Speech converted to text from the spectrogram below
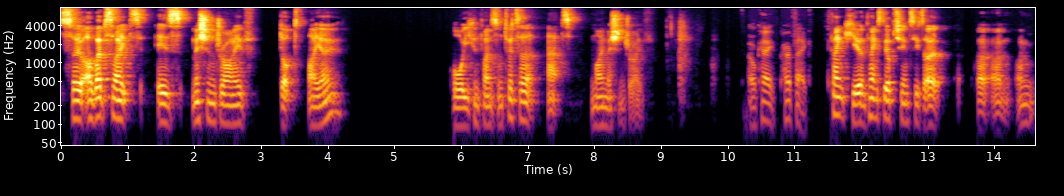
So our website is missiondrive.io, or you can find us on Twitter at mymissiondrive. Okay, perfect. Thank you, and thanks for the opportunity to. Uh, I'm, I'm,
